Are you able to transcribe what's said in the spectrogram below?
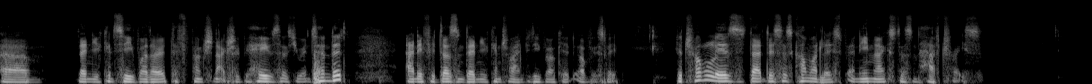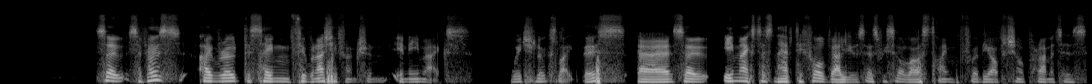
um, then you can see whether the function actually behaves as you intended. And if it doesn't, then you can try and debug it, obviously. The trouble is that this is Common Lisp and Emacs doesn't have trace. So suppose I wrote the same Fibonacci function in Emacs which looks like this. Uh, so Emacs doesn't have default values as we saw last time for the optional parameters.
